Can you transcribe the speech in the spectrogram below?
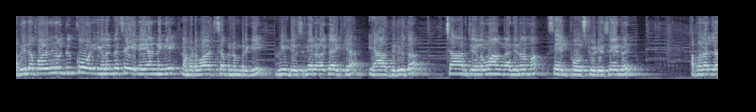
അപ്പൊ ഇതേപോലെ നിങ്ങൾക്ക് കോഴികളൊക്കെ സെയിൽ ചെയ്യാണ്ടെങ്കിൽ നമ്മുടെ വാട്സാപ്പ് നമ്പറിലേക്ക് വീഡിയോസും കാര്യങ്ങളൊക്കെ അയക്കുക യാതൊരുവിധ ചാർജുകളും വാങ്ങാതെ നമ്മൾ സെയിൽ പോസ്റ്റ് വീഡിയോസ് ചെയ്യുന്നത്. അപ്പൊ നല്ല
